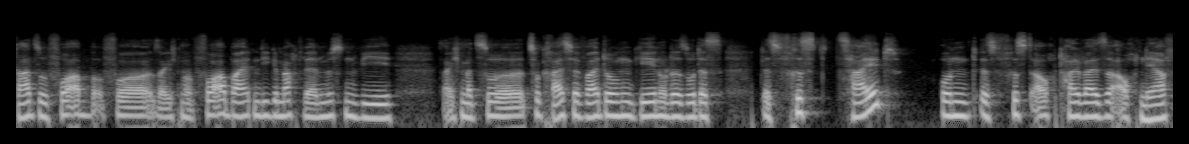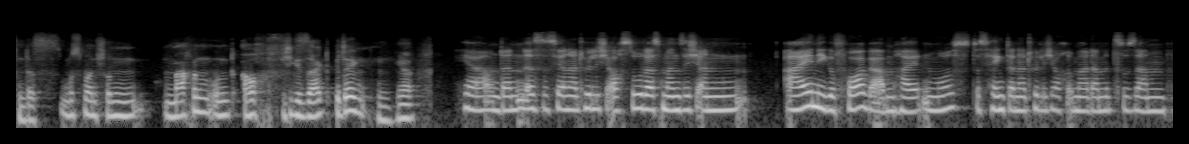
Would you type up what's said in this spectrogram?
gerade so vor, vor, sag ich mal, Vorarbeiten, die gemacht werden müssen, wie, sag ich mal, zur, zur Kreisverwaltung gehen oder so, das, das frisst Zeit und es frisst auch teilweise auch Nerven. Das muss man schon machen und auch, wie gesagt, bedenken, ja. Ja, und dann ist es ja natürlich auch so, dass man sich an einige Vorgaben halten muss. Das hängt dann natürlich auch immer damit zusammen,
